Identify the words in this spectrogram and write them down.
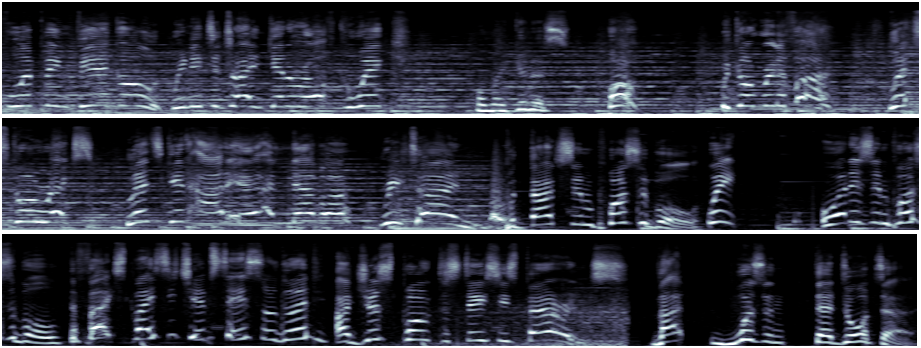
flipping vehicle! We need to try and get her off quick! Oh my goodness. Oh! We got rid of her! Let's go, Rex! Let's get out of here and never return! But that's impossible. Wait, what is impossible? The fact spicy chips taste so good? I just spoke to Stacy's parents. That wasn't their daughter.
